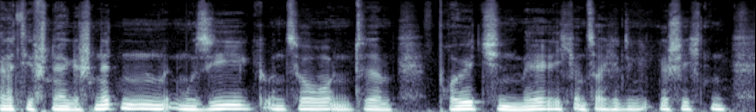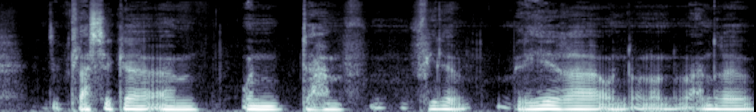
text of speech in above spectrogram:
relativ schnell geschnitten mit Musik und so und ähm, Brötchen, Milch und solche Geschichten, Klassiker. Ähm, und da haben viele Lehrer und, und, und, andere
